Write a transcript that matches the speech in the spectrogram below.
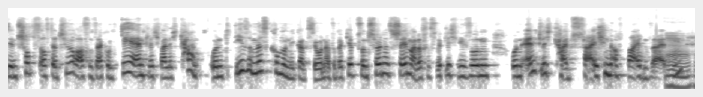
den Schubs aus der Tür raus und sage, und geh endlich, weil ich kann. Und diese Misskommunikation, also da gibt es so ein schönes Schema, das ist wirklich wie so ein Unendlichkeitszeichen auf beiden Seiten. Mhm.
